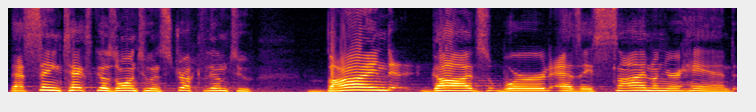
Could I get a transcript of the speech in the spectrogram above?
That same text goes on to instruct them to bind God's word as a sign on your hand,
